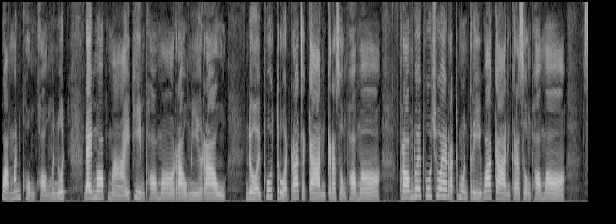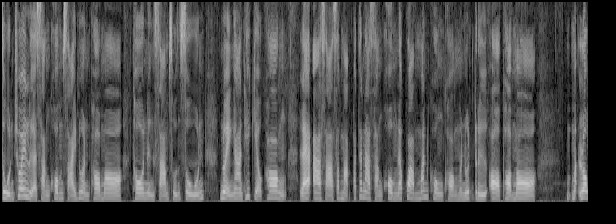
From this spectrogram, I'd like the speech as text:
ความมั่นคงของมนุษย์ ได้มอบหมายทีมพอมเรามีเรา โดยผู้ตรวจราชการกระทรวงพอมพร้อมด้วยผู้ช่วยรัฐมนตรีว่าการกระทรวงพอมศูนย์ช่วยเหลือสังคมสายด่วนพอมโทร 1300 หน่วยงานที่เกี่ยวข้อง และอาสาสมัครพัฒนาสังคมและความมั่นคงของมนุษย์หรืออพอม ลง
